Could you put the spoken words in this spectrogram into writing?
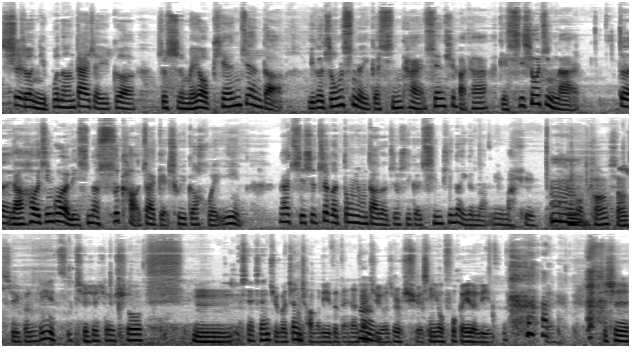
是，就你不能带着一个就是没有偏见的一个中性的一个心态，先去把它给吸收进来，对，然后经过理性的思考，再给出一个回应。那其实这个动用到的就是一个倾听的一个能力嘛。是，嗯，我刚想起一个例子，其实就是说，嗯，先先举个正常的例子，等一下再举个就是血腥又腹黑的例子。对，就是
